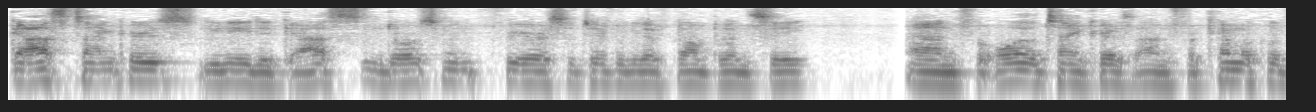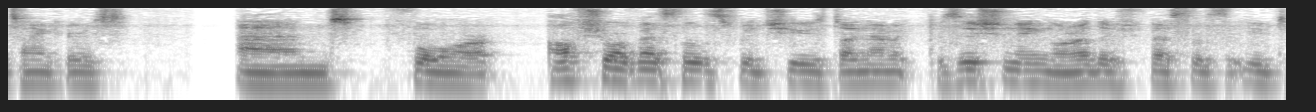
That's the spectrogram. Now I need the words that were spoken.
gas tankers, you need a gas endorsement for your certificate of competency, and for oil tankers and for chemical tankers, and for offshore vessels which use dynamic positioning or other vessels that use,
